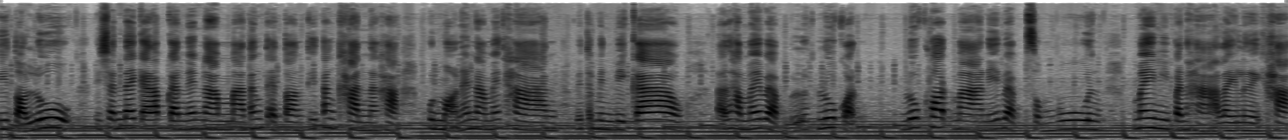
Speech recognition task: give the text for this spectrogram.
ดีต่อลูก ดิฉันได้รับการแนะนำมาตั้งแต่ตอนที่ตั้งครรภ์นะคะ คุณหมอแนะนำให้ทานวิตามิน B9 แล้วทำให้แบบลูกก่อนลูกคลอดมานี้แบบสมบูรณ์ ไม่มีปัญหาอะไรเลยค่ะ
